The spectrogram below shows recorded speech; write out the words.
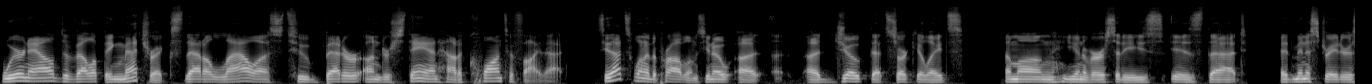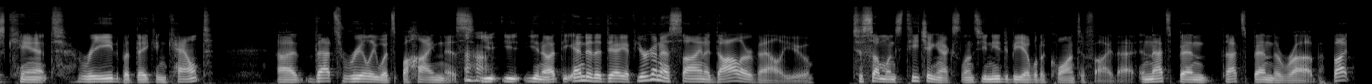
we're now developing metrics that allow us to better understand how to quantify that. See, that's one of the problems. You know, uh, a joke that circulates among universities is that administrators can't read, but they can count. Uh, that's really what's behind this. Uh-huh. You, you, you, know, at the end of the day, if you're going to assign a dollar value to someone's teaching excellence, you need to be able to quantify that, and that's been that's been the rub. But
